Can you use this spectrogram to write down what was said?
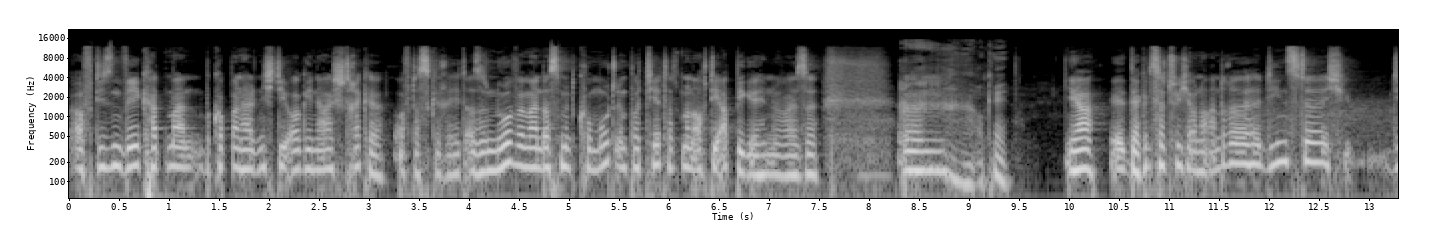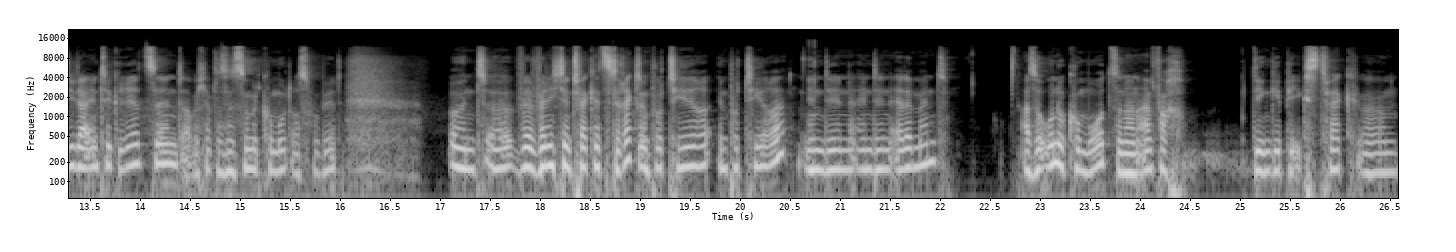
auf diesem Weg hat man, bekommt man halt nicht die Originalstrecke auf das Gerät. Also nur wenn man das mit Komoot importiert, hat man auch die Abbiegehinweise. Ähm, ah, okay. Ja, äh, da gibt's natürlich auch noch andere Dienste, ich, die da integriert sind, aber ich habe das jetzt so mit Komoot ausprobiert. Und äh, wenn ich den Track jetzt direkt importiere, importiere in den in den Element, also ohne Komoot, sondern einfach den GPX-Track ähm,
